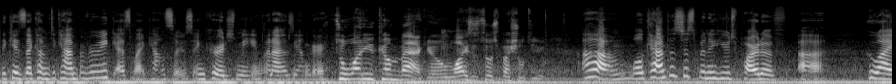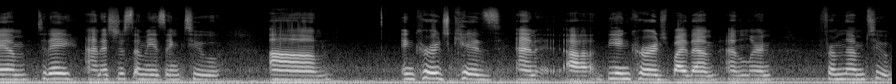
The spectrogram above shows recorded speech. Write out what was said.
the kids that come to camp every week, as my counselors encouraged me when I was younger. So why do you come back? Uh, why is it so special to you? Um, well, camp has just been a huge part of uh, who I am today, and it's just amazing to um, encourage kids and uh, be encouraged by them and learn from them too.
